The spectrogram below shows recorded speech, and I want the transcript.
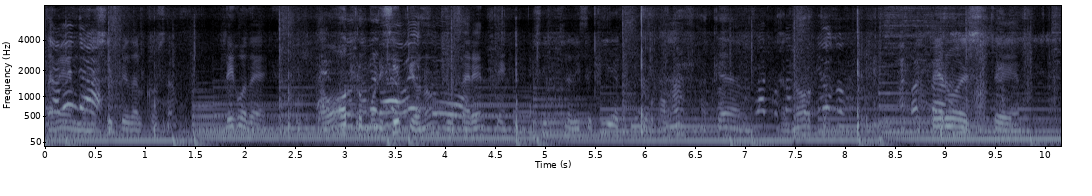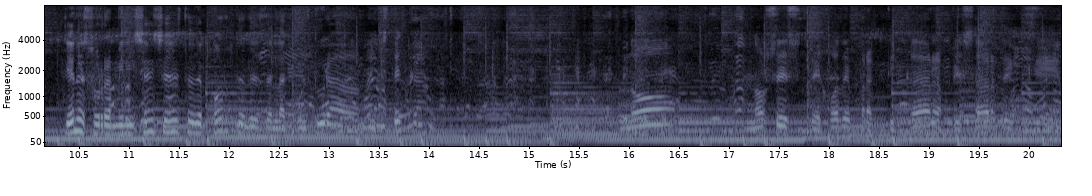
también en el municipio de Alcozar. Digo, de otro municipio, ¿no? Diferente. Sí, se dice aquí. Ajá, acá al norte. Pero este tiene su reminiscencia este deporte desde la cultura mixteca. No, no se dejó de practicar a pesar de que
